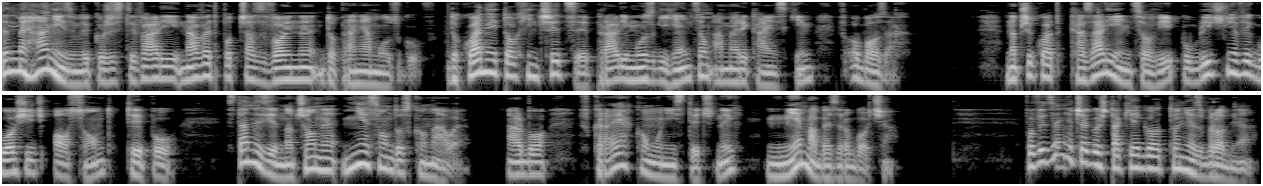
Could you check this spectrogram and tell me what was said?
Ten mechanizm wykorzystywali nawet podczas wojny do prania mózgów. Dokładniej to Chińczycy prali mózgi jeńcom amerykańskim w obozach. Na przykład kazali jeńcowi publicznie wygłosić osąd typu Stany Zjednoczone nie są doskonałe albo w krajach komunistycznych nie ma bezrobocia. Powiedzenie czegoś takiego to nie zbrodnia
